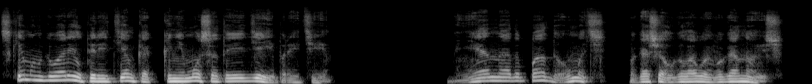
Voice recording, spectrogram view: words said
С кем он говорил перед тем, как к нему с этой идеей прийти? «Мне надо подумать», — покачал головой Ваганович.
